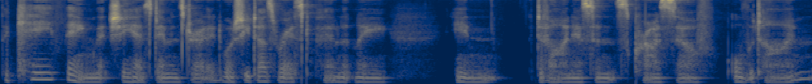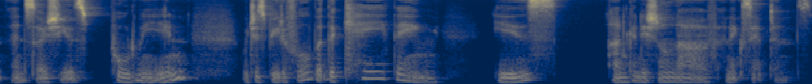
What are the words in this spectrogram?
the key thing that she has demonstrated, well, she does rest permanently in divine essence, Christ self, all the time. And so she has pulled me in, which is beautiful. But the key thing is unconditional love and acceptance.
